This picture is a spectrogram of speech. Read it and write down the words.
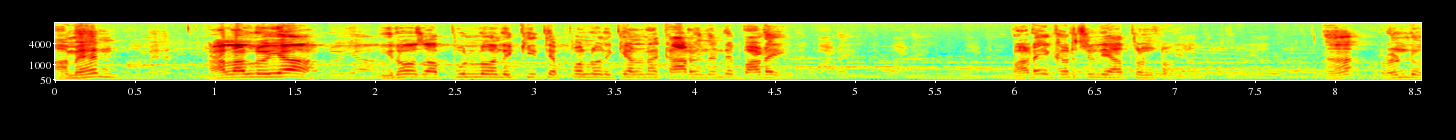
ఆమెన్? అలలోయ ఈరోజు అప్పుల్లోనికి తెప్పల్లోనికి వెళ్ళిన కారణం ఏంటంటే బడై. బడాయి ఖర్చులు చేస్తుంటాం. రెండు.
